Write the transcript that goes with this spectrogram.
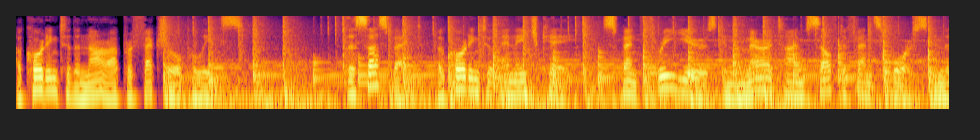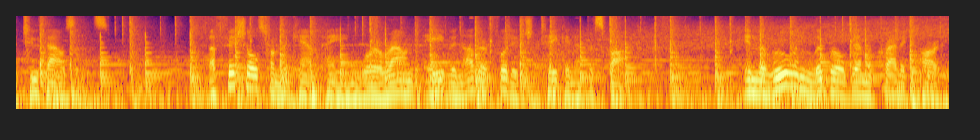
according to the Nara Prefectural Police. The suspect, according to NHK, spent three years in the Maritime Self-Defense Force in the 2000s. Officials from the campaign were around Abe in other footage taken at the spot. In the ruling Liberal Democratic Party,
